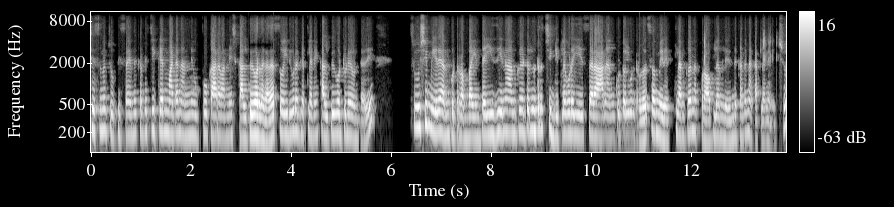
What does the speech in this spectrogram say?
చేసినా చూపిస్తా. ఎందుకంటే చికెన్ మటన్ అన్ని ఉప్పు కారం అన్ని కలిపి కొడదు కదా. సో ఇది కూడా గట్లనే కలిపి కొట్టుడే ఉంటది. చూసి మీరే అనుకుంటారు అబ్బా ఇంత ఈజీనా? అనుకునేటోళ్ళు ఉంటారు. చిగిట్ల కూడా చేస్తారా అని అనుకునేటోళ్ళు ఉంటారు కదా. సో మీరు ఎట్లా అనుకున్నా నాకు ప్రాబ్లం లేదు. ఎందుకంటే నాకు అట్లనే వచ్చు.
